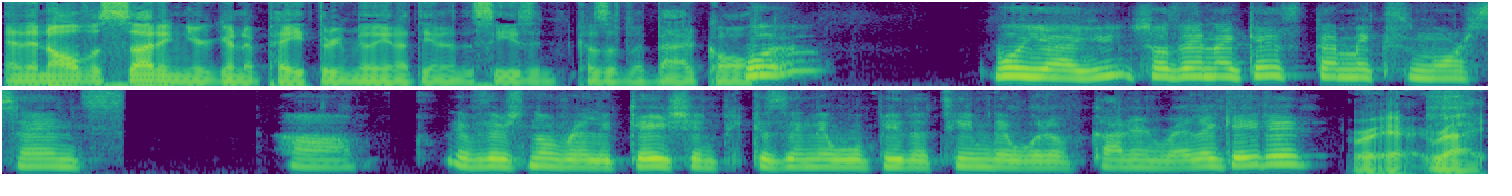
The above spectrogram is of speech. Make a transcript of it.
and then all of a sudden you're going to pay three million at the end of the season because of a bad call. Well, well, yeah. You so then I guess that makes more sense. Uh, if there's no relegation because then it will be the team that would have gotten relegated. Eh, right.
